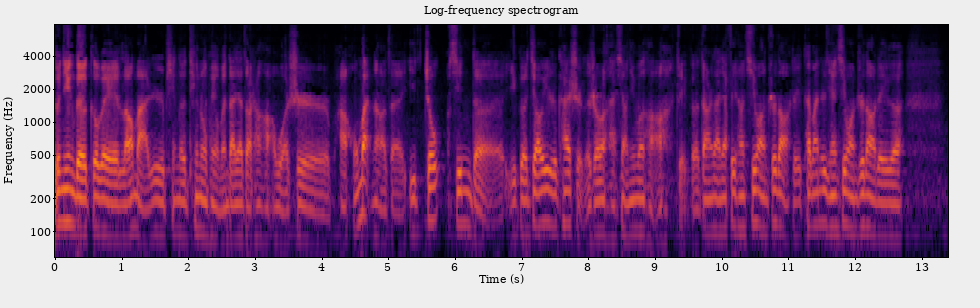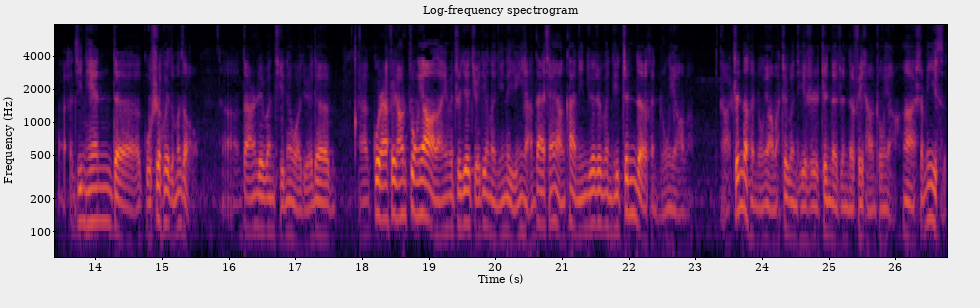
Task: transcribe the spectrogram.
尊敬的各位老马日评的听众朋友们，大家早上好，我是马洪曼。那在一周新的一个交易日开始的时候，还向您问好啊。这个当然大家非常希望知道，这开盘之前希望知道这个呃今天的股市会怎么走啊。当然这问题呢，我觉得啊固然非常重要了，因为直接决定了您的影响。但是想想看，您觉得这问题真的很重要吗？啊，真的很重要吗？这问题是真的真的非常重要啊。什么意思？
